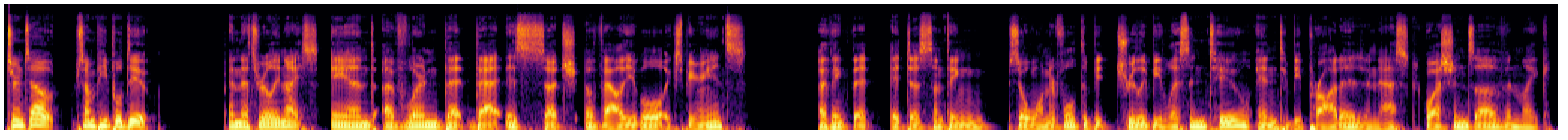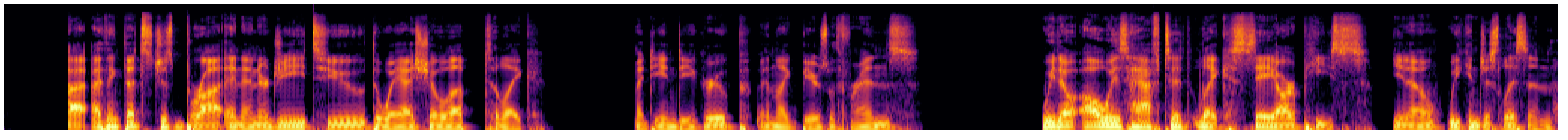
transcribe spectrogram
turns out some people do and that's really nice. And I've learned that that is such a valuable experience. I think that it does something so wonderful to be truly be listened to and to be prodded and asked questions of, and like I, I think that's just brought an energy to the way I show up to like my D and D group and like beers with friends. We don't always have to like say our piece, you know. We can just listen,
